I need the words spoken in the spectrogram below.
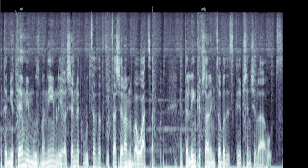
אתם יותר ממוזמנים להירשם לקבוצת התפוצה שלנו בוואטסאפ. את הלינק אפשר למצוא ב description של הערוץ.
